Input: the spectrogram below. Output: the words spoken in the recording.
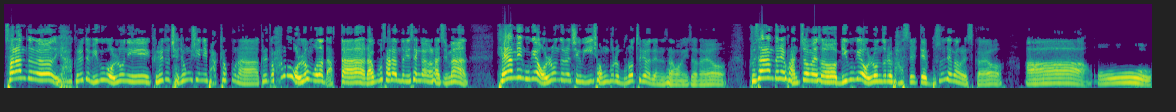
사람들은 야 그래도 미국 언론이 그래도 제정신이 박혔구나. 그래도 한국 언론보다 낫다라고 사람들이 생각을 하지만 대한민국의 언론들은 지금 이 정부를 무너뜨려야 되는 상황이잖아요. 그 사람들의 관점에서 미국의 언론들을 봤을 때 무슨 생각을 했을까요? 아, 오.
